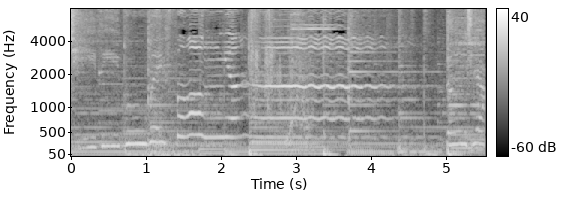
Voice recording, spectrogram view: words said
提笔不为风雅。灯下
